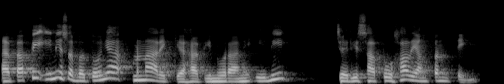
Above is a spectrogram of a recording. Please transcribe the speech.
Nah, tapi ini sebetulnya menarik ya hati nurani ini jadi satu hal yang penting.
